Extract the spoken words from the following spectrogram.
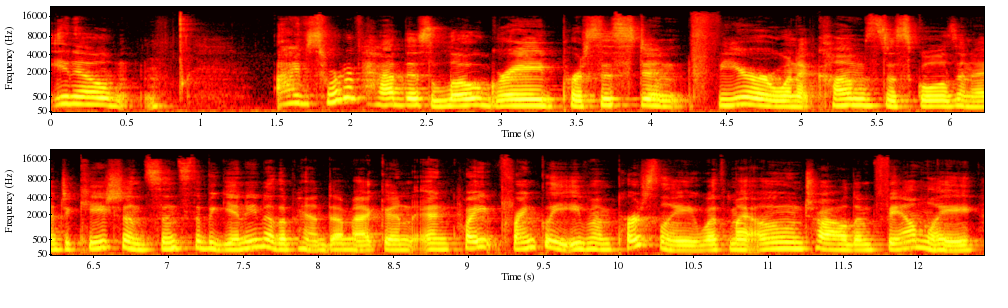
you know, I've sort of had this low grade, persistent fear when it comes to schools and education since the beginning of the pandemic. And, and quite frankly, even personally, with my own child and family,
